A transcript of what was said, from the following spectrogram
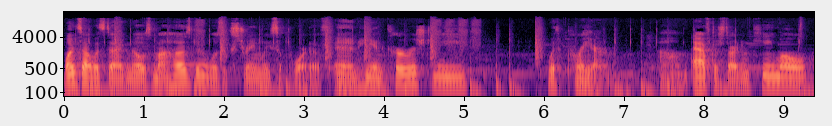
Once I was diagnosed, my husband was extremely supportive and he encouraged me with prayer. Um, after starting chemo,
